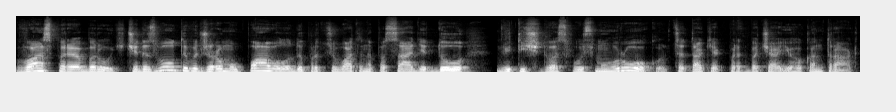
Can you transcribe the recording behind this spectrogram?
вас переоберуть, чи дозволите ви Джерому Павлу допрацювати на посаді до 2028 року? Це так, як передбачає його контракт.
